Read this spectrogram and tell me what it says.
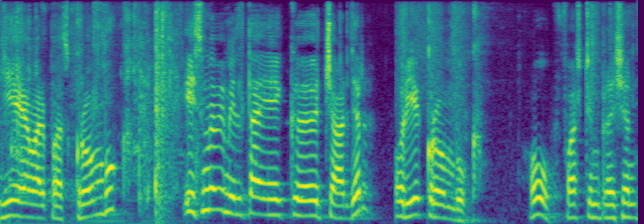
ये है हमारे पास क्रोम बुक इसमें भी मिलता है एक चार्जर और ये क्रोम बुक हो फ़र्स्ट इंप्रेशन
